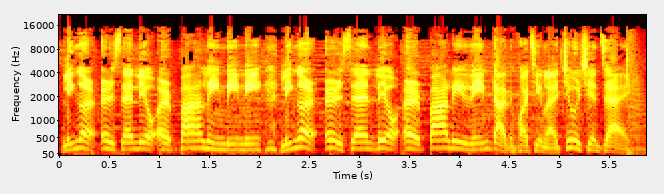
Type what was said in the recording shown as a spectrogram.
零二二三六二八零零零，零二二三六二八零零，打电话进来就。现在。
